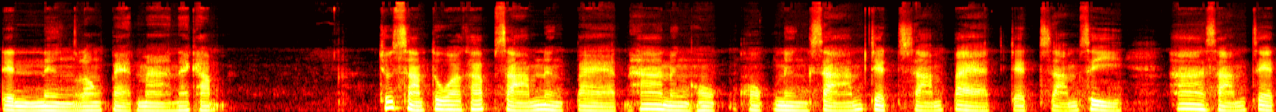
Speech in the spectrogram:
เด่น1ลอง 8 มานะครับ ชุด 3 ตัวครับ 3 1 8 5 1 6 6 1 3 7 3 8 7 3 4 5 3 7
